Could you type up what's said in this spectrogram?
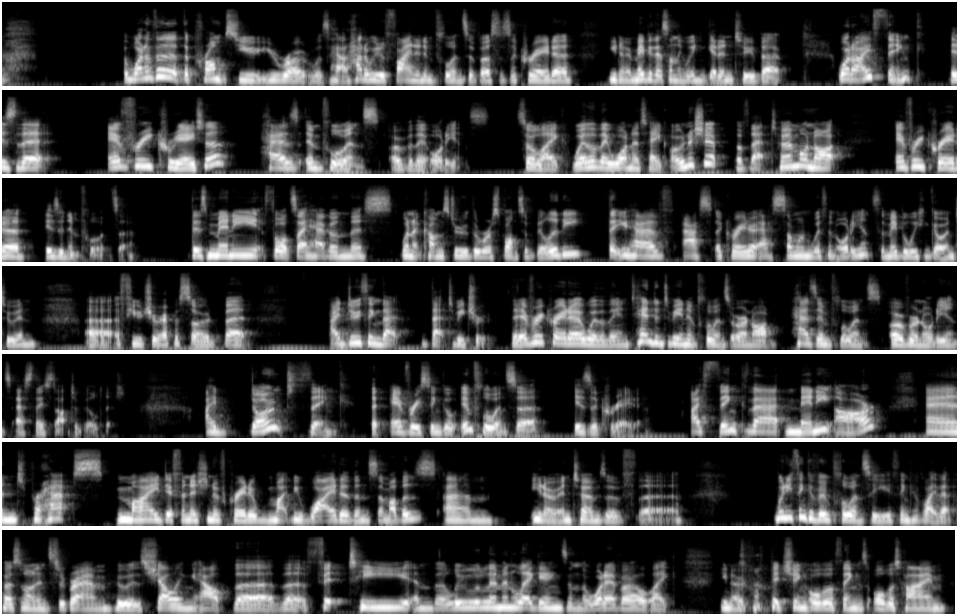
one of the the prompts you you wrote was how how do we define an influencer versus a creator? You know, maybe that's something we can get into, but what I think is that every creator has influence over their audience. So like whether they want to take ownership of that term or not, every creator is an influencer. There's many thoughts I have on this when it comes to the responsibility that you have as a creator, as someone with an audience that maybe we can go into in uh, a future episode. But I do think that that to be true. That every creator, whether they intended to be an influencer or not, has influence over an audience as they start to build it. I don't think that every single influencer is a creator. I think that many are, and perhaps my definition of creator might be wider than some others. Um, you know, in terms of the when you think of influencer, you think of like that person on Instagram who is shelling out the the fit tea and the Lululemon leggings and the whatever, like you know, pitching all the things all the time.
